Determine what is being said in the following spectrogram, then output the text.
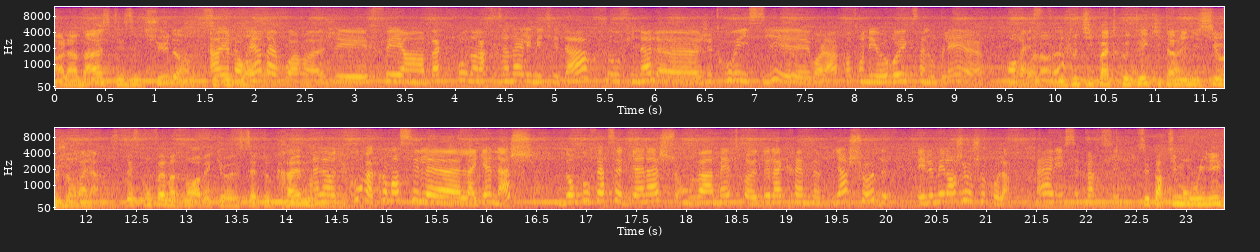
à la base, tes études, Ah, c'était ils n'ont quoi rien à voir. J'ai fait un bac pro dans l'artisanat et les métiers d'art. Au final, euh, j'ai trouvé ici. Et voilà, quand on est heureux et que ça nous plaît, euh, on reste. Voilà, le petit pas de côté qui t'amène ici aujourd'hui. Voilà. Qu'est-ce qu'on fait maintenant avec euh, cette crème? Alors du coup, on va commencer la, la ganache. Donc pour faire cette ganache, on va mettre de la crème bien chaude et le mélanger au chocolat. Allez, c'est parti. C'est parti mon Willy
